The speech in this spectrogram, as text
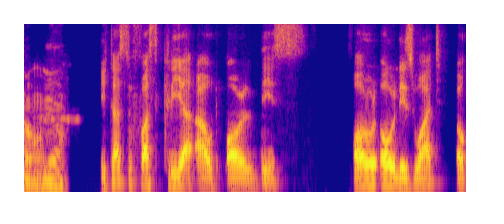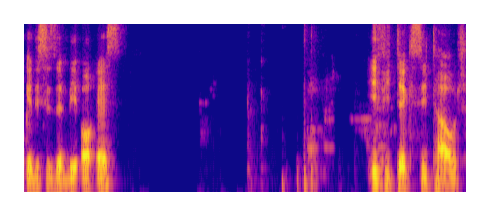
Oh, yeah. it has to first clear out all this, all all this what? Okay, this is the BOS. If it takes it out,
